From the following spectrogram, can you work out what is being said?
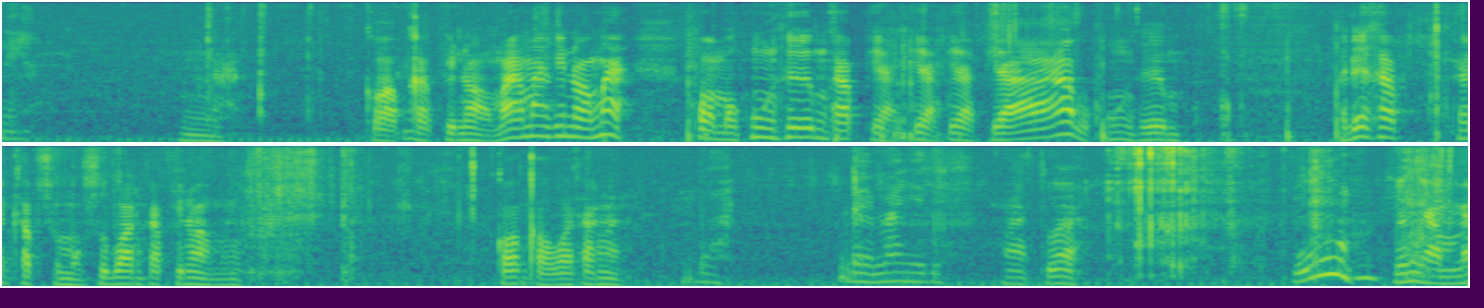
เนี่ยน่ะกรอบครับพี่น้องมามาพี่น้องมาพร้อมบักหุ้งเทิมครับหยาบหยาบหยาบหยาบบักหุ้งเทิมมาเด้อครับท่านขับสมองสุบอลครับพี่น้องมึงกองเขาว่าทางนั้นบ่ได้มาอยู่ดิมาตัวอู้ยังยำไหม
